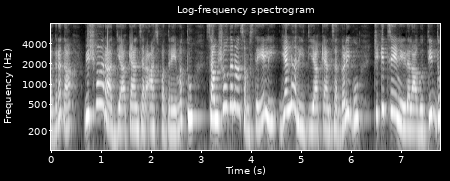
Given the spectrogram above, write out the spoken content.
ನಗರದ ವಿಶ್ವಾರಾಧ್ಯ ಕ್ಯಾನ್ಸರ್ ಆಸ್ಪತ್ರೆ ಮತ್ತು ಸಂಶೋಧನಾ ಸಂಸ್ಥೆಯಲ್ಲಿ ಎಲ್ಲ ರೀತಿಯ ಕ್ಯಾನ್ಸರ್ಗಳಿಗೂ ಚಿಕಿತ್ಸೆ ನೀಡಲಾಗುತ್ತಿದ್ದು,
